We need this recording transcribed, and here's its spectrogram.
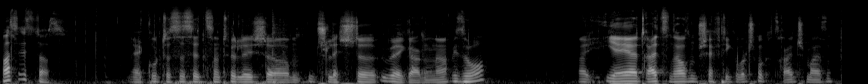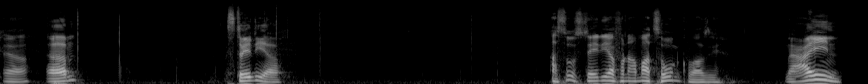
Was ist das? Ja gut, das ist jetzt natürlich ähm, ein schlechter Übergang, ne? Wieso? Äh, Ja, ja, 13.000 Beschäftigte, wollte ich mal kurz reinschmeißen. Ja. Ähm, Stadia. Achso, Stadia von Amazon quasi. Nein!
